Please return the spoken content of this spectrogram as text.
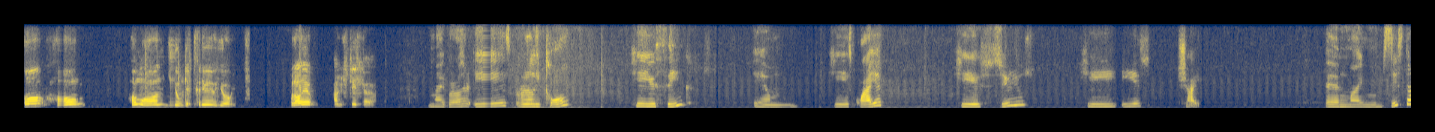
How, how, how would you describe your brother and sister? My brother is really tall. He you think um he is quiet. He is serious. He is shy. And my sister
